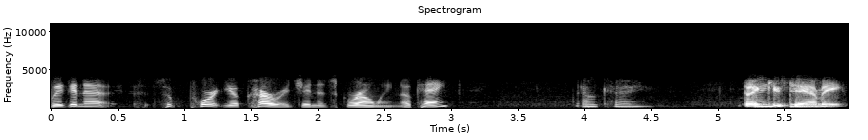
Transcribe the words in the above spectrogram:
we're going to support your courage, and it's growing. Okay. Okay. Thank, Thank you, you. Tammy.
